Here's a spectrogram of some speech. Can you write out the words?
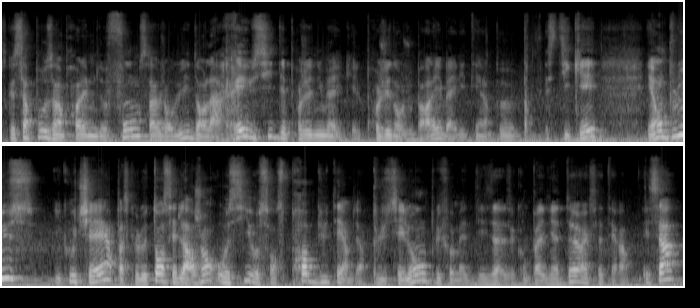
Parce que ça pose un problème de fond, ça, aujourd'hui, dans la réussite des projets numériques. Et le projet dont je vous parlais, bah, il était un peu stické. Et en plus, il coûte cher parce que le temps, c'est de l'argent aussi au sens propre du terme. Plus c'est long, plus il faut mettre des accompagnateurs, etc. Et ça,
